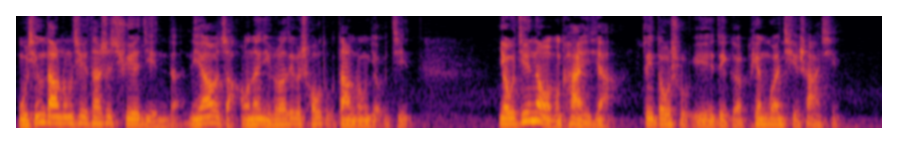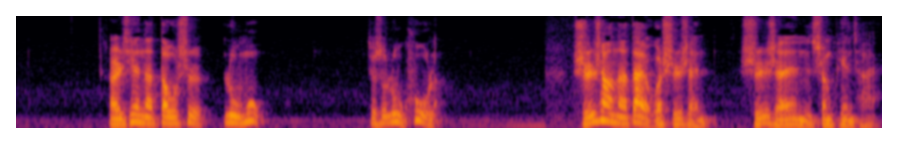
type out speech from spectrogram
五行当中其实它是缺金的，你要找呢？你说这个丑土当中有金，有金呢？我们看一下，这都属于这个偏官七煞星，而且呢都是入木，就是入库了。时上呢带有个食神，食神生偏财，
